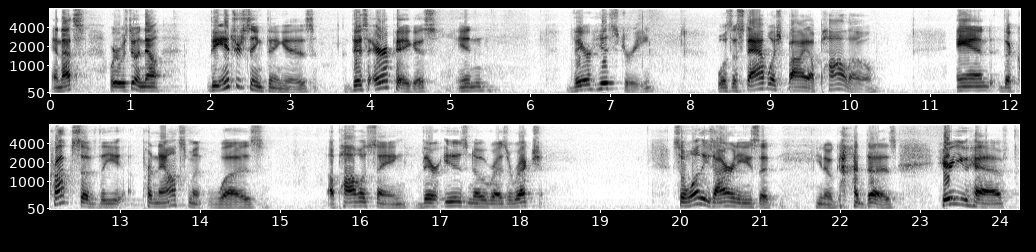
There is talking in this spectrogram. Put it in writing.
And that's where it was doing. Now, the interesting thing is, this Areopagus, in their history, was established by Apollo and the crux of the pronouncement was Apollo saying, There is no resurrection. So, one of these ironies that you know God does, here you have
